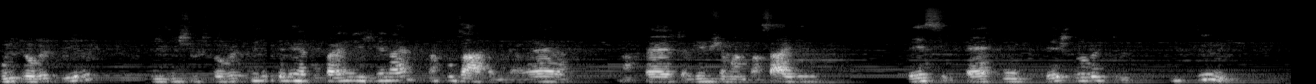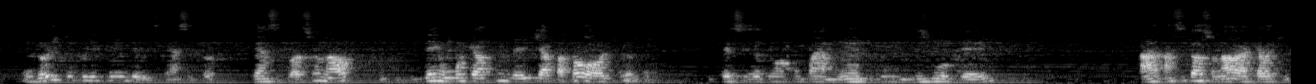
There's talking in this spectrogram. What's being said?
o introvertido existe o extrovertido que ele recupera energia na, na fusata, na galera, na festa, vive chamando para sair. Esse é um extrovertido. E tímido. Tem dois tipos de timidez. Tem a, situ- tem a situacional e tem uma que é a timidez já patológica, que precisa de um acompanhamento, de um desbloqueio. A, a situacional é aquela que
